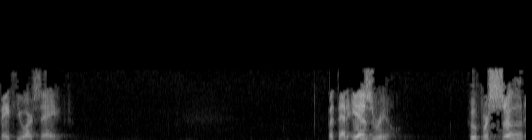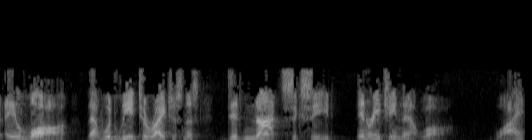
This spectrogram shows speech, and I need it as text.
faith you are saved. But that Israel, who pursued a law that would lead to righteousness, did not succeed in reaching that law. Why?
